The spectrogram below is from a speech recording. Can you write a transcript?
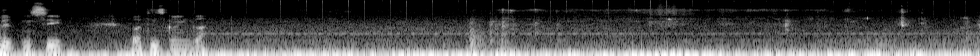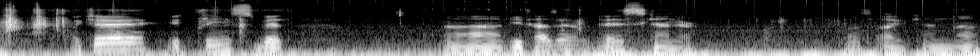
Let me see what is going on okay it prints well and uh, it has an a scanner. But I cannot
